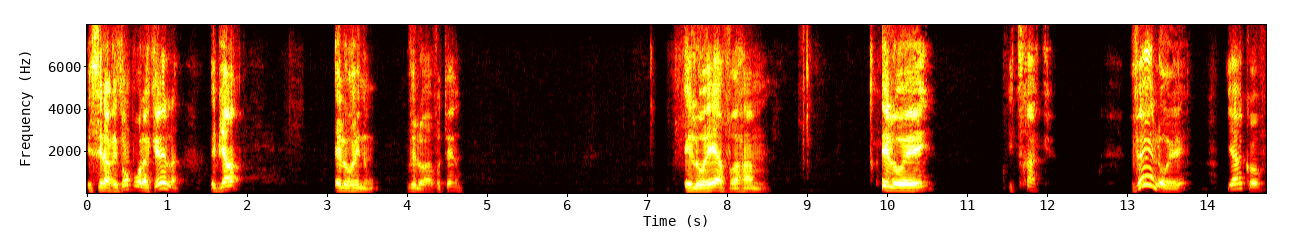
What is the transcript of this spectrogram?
Et c'est la raison pour laquelle, eh bien, Elohenu, Velo Avotenu. Elohé Abraham, Elohé Yitzhak, Elohé Yaakov.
